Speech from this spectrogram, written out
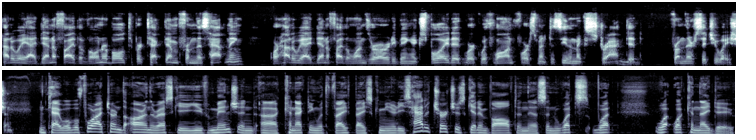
How do we identify the vulnerable to protect them from this happening? Or how do we identify the ones that are already being exploited, work with law enforcement to see them extracted from their situation? Okay, well, before I turn to the R in the rescue, you've mentioned uh, connecting with faith-based communities. How do churches get involved in this, and what's what what what can they do?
